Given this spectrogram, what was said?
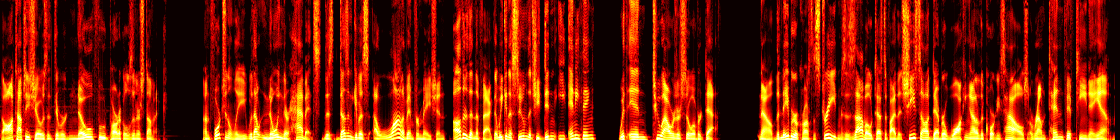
The autopsy shows that there were no food particles in her stomach. Unfortunately, without knowing their habits, this doesn't give us a lot of information other than the fact that we can assume that she didn't eat anything within two hours or so of her death. Now, the neighbor across the street, Mrs. Zabo, testified that she saw Deborah walking out of the Courtney's house around 10:15 a.m.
